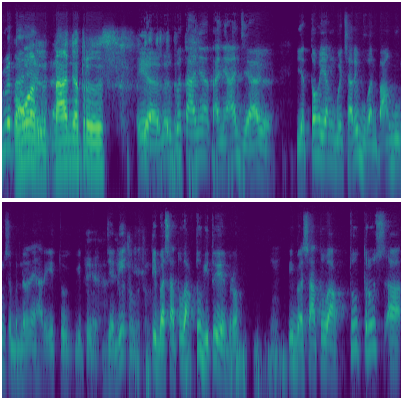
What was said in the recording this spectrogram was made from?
gue tanya, nanya terus. Iya, gue, gue tanya, tanya aja. Ya toh yang gue cari bukan panggung sebenarnya hari itu gitu. Iya, Jadi betul, betul. tiba satu waktu gitu ya bro. Hmm. Tiba satu waktu terus uh,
